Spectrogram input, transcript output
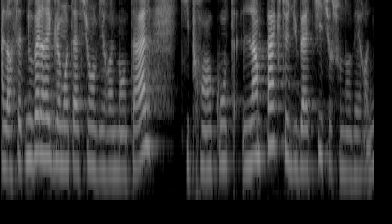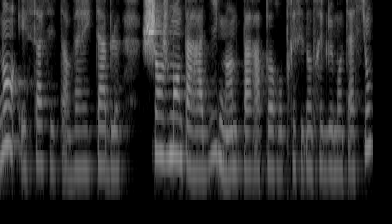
Alors cette nouvelle réglementation environnementale qui prend en compte l'impact du bâti sur son environnement, et ça c'est un véritable changement de paradigme hein, par rapport aux précédentes réglementations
